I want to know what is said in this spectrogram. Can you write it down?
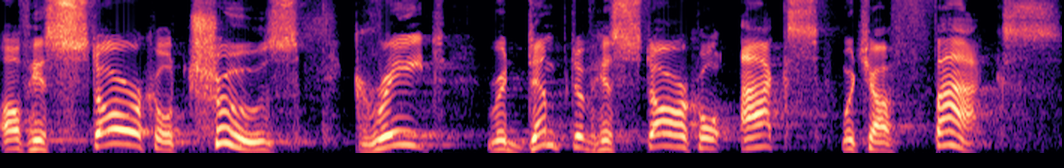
of historical truths, great redemptive historical acts, which are facts,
